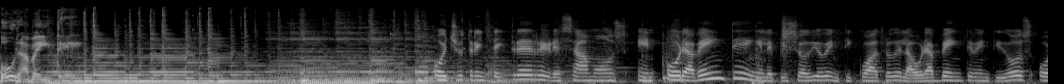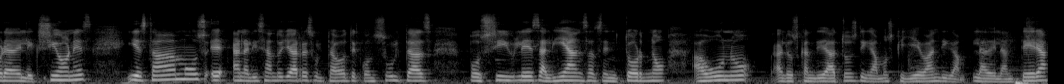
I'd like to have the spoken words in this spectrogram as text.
Hora 20. 8.33, regresamos en hora 20, en el episodio 24 de la hora 2022, hora de elecciones, y estábamos eh, analizando ya resultados de consultas, posibles alianzas en torno a uno, a los candidatos, digamos, que llevan digamos, la delantera,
